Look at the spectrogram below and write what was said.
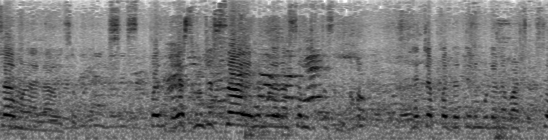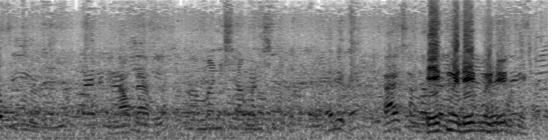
स म्हणायला लावायचो. पण यस म्हणजे स आहे हे मुलांना समजतच नव्हतं. ह्याच्या पद्धतीने मुलांना वाचायला सोपं होणार. नाव काय आपलं? मनीषा मनीषा. काय सांगा एक मिनिट एक मिनिट एक मिनिट.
